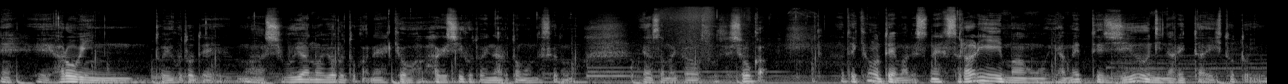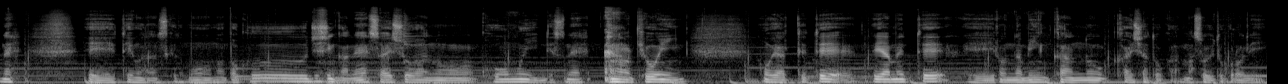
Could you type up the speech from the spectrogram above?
ねえハロウィンということで、まあ、渋谷の夜とかね今日激しいことになると思うんですけども皆様いかがお過ごしでしょうか？さて今日のテーマですねサラリーマンを辞めて自由になりたい人というね、えー、テーマなんですけども、まあ、僕自身がね最初はあの公務員ですね 教員をやっててで辞めて、えー、いろんな民間の会社とか、まあ、そういうところに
